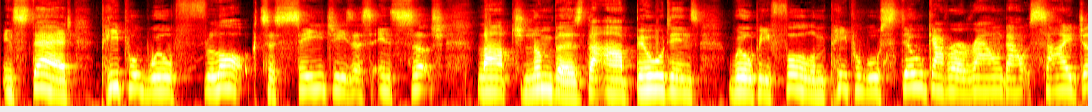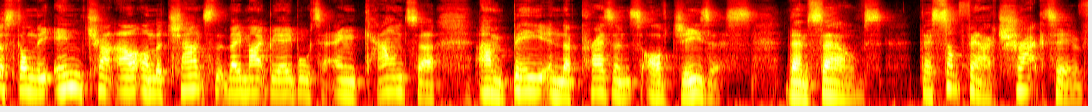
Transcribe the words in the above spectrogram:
Instead, people will flock to see Jesus in such large numbers that our buildings will be full and people will still gather around outside just on the intra- uh, on the chance that they might be able to encounter and be in the presence of Jesus themselves. There's something attractive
